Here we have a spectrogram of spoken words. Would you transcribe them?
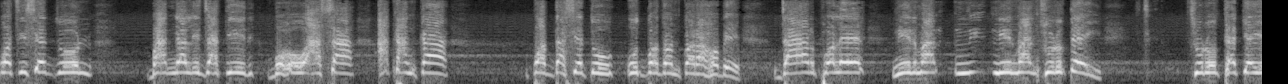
পঁচিশে জুন বাঙালি জাতির বহু আশা, আকাঙ্ক্ষা পদ্মা সেতু উদ্বোধন করা হবে। যার ফলে নির্মাণ নির্মাণ শুরুতেই, শুরু থেকেই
